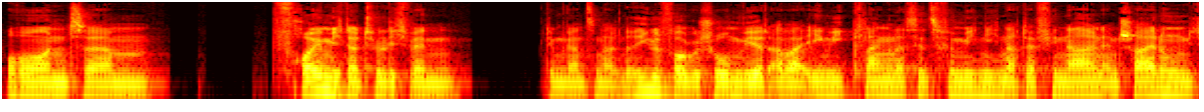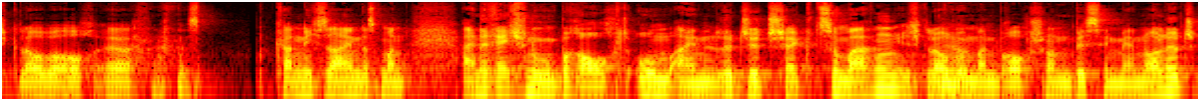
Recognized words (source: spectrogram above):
Und ähm, freue mich natürlich, wenn dem Ganzen halt ein Riegel vorgeschoben wird, aber irgendwie klang das jetzt für mich nicht nach der finalen Entscheidung und ich glaube auch, äh, es kann nicht sein, dass man eine Rechnung braucht, um einen Legit-Check zu machen. Ich glaube, ja. man braucht schon ein bisschen mehr Knowledge.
